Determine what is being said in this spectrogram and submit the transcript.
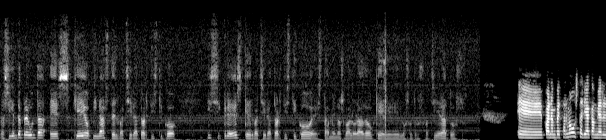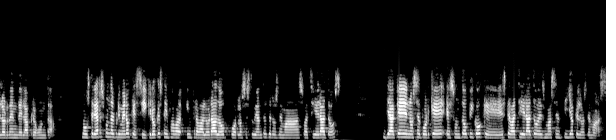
La siguiente pregunta es ¿qué opinas del bachillerato artístico y si crees que el bachillerato artístico está menos valorado que los otros bachilleratos. Eh, para empezar, me gustaría cambiar el orden de la pregunta. Me gustaría responder primero que sí, creo que está infravalorado por los estudiantes de los demás bachilleratos, ya que no sé por qué es un tópico que este bachillerato es más sencillo que los demás.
